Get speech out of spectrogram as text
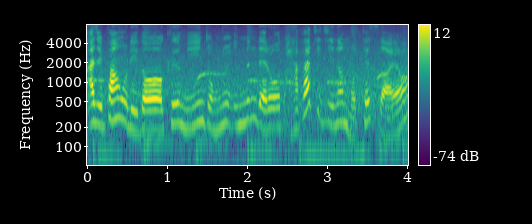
아직 방울이도 그 미인 종류 있는 대로 다 가지지는 못했어요.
